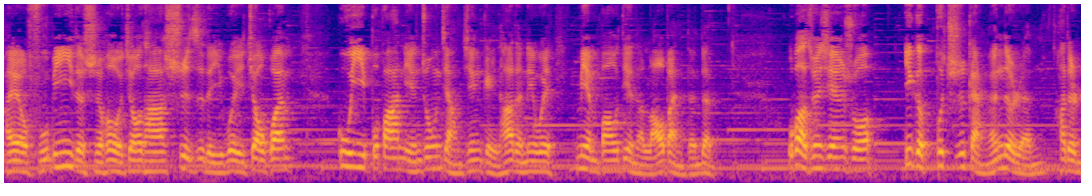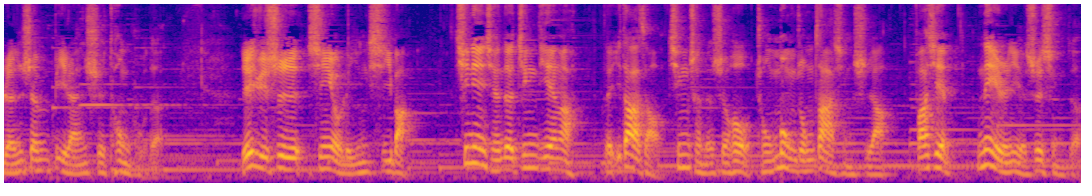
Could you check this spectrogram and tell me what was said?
还有服兵役的时候教他识字的一位教官，故意不发年终奖金给他的那位面包店的老板等等。吴宝春先生说，一个不知感恩的人，他的人生必然是痛苦的。也许是心有灵犀吧。七年前的今天啊的一大早清晨的时候，从梦中乍醒时啊，发现那人也是醒着。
